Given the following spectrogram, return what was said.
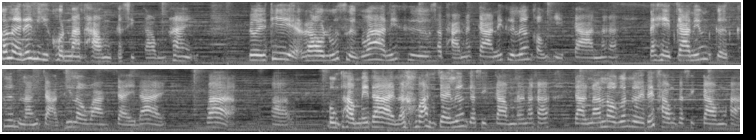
ก็เลยได้มีคนมาทำกสิกรรมให้ โดยที่เรารู้สึกว่านี่คือสถานการณ์นี่คือเรื่องของเหตุการณ์นะคะ แต่เหตุการณ์นี้มันเกิดขึ้นหลังจากที่เราวางใจได้ว่าอ่าคงทำไม่ได้แล้ววางใจเรื่องกสิกรรมแล้วนะคะ จากนั้นเราก็เลยได้ทำกสิกรรมค่ะ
